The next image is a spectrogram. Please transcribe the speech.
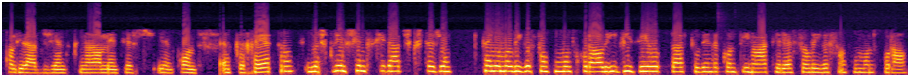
quantidade de gente que normalmente estes encontros acarretam, mas queremos sempre cidades que estejam tenha uma ligação com o mundo rural e Viseu, apesar de tudo, ainda continua a ter essa ligação com o mundo rural.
